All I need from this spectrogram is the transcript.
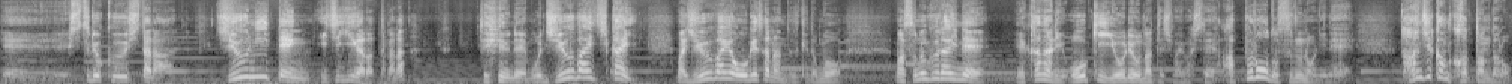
えー出力したら、12.1ギガだったかな？っていうね、もう10倍近い。まあ10倍は大げさなんですけども、まあそのぐらいね、かなり大きい容量になってしまいまして、アップロードするのにね、何時間かかったんだろ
